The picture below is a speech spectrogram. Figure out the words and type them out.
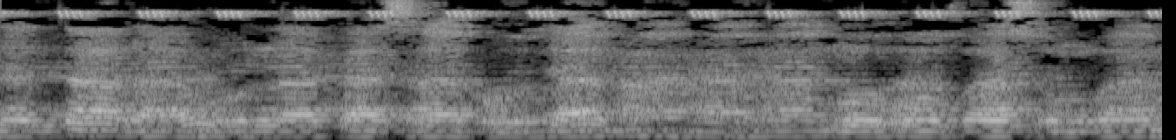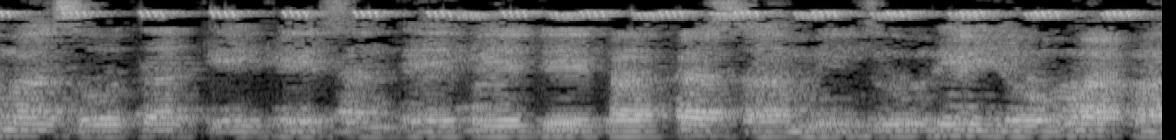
นันตาราหุลกัสสะโอจามหามโอปัสสุวามะสุตะเกเกสันเตปิติปัสสะมิสุริโยวะปะ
